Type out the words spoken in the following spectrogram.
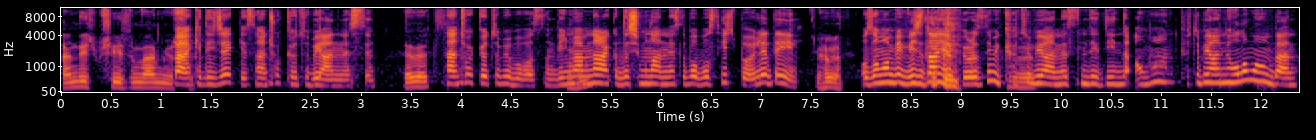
Sen de hiçbir şeye izin vermiyorsun. Belki diyecek ki sen çok kötü bir annesin. Evet, Sen çok kötü bir babasın. Bilmem Hı hı. ne arkadaşımın annesi babası hiç böyle değil. evet. O zaman bir vicdan yapıyoruz değil mi? Kötü Evet. bir annesin dediğinde aman kötü bir anne olamam ben.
